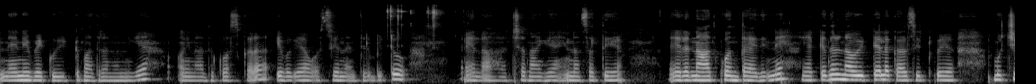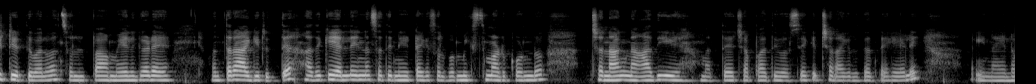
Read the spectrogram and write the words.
ನೆನೆಬೇಕು ಹಿಟ್ಟು ಮಾತ್ರ ನನಗೆ. ಇನ್ನು ಅದಕ್ಕೋಸ್ಕರ ಇವಾಗ ಒಸಿ ಅಂತೇಳ್ಬಿಟ್ಟು ಎಲ್ಲ ಚೆನ್ನಾಗಿ ಇನ್ನೊಂದು ಸತಿ ಎಲ್ಲ ನಾದ್ಕೊತಾ ಇದ್ದೀನಿ. ಯಾಕೆಂದರೆ ನಾವು ಹಿಟ್ಟೆಲ್ಲ ಕಲಸಿಟ್ಟು ಮುಚ್ಚಿಟ್ಟಿರ್ತೀವಲ್ವ? ಸ್ವಲ್ಪ ಮೇಲುಗಡೆ ಒಂಥರ ಆಗಿರುತ್ತೆ. ಅದಕ್ಕೆ ಎಲ್ಲ ಇನ್ನೊಂದು ಸತಿ ನೀಟಾಗಿ ಸ್ವಲ್ಪ ಮಿಕ್ಸ್ ಮಾಡಿಕೊಂಡು ಚೆನ್ನಾಗಿ ನಾದಿ ಮತ್ತು ಚಪಾತಿ ಒಸೆಯೋಕ್ಕೆ ಚೆನ್ನಾಗಿರುತ್ತೆ ಅಂತ ಹೇಳಿ ಇನ್ನು ಎಲ್ಲ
